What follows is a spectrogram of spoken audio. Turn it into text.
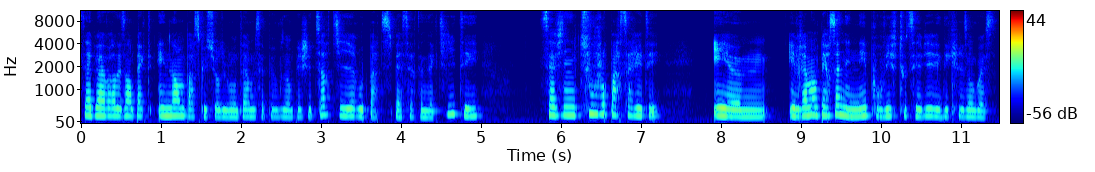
ça peut avoir des impacts énormes parce que sur du long terme, ça peut vous empêcher de sortir ou de participer à certaines activités. Ça finit toujours par s'arrêter. Euh, et, vraiment, personne n'est né pour vivre toute sa vie avec des crises d'angoisse.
